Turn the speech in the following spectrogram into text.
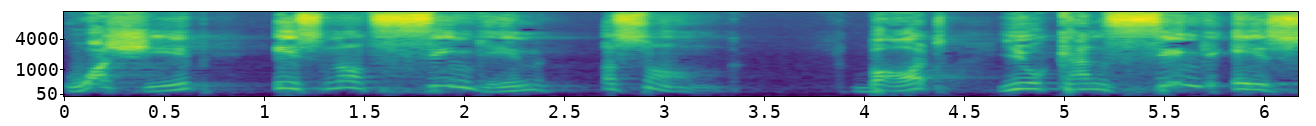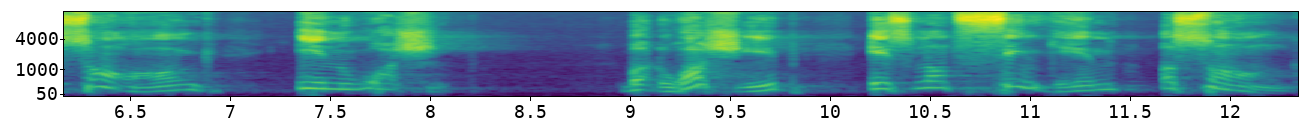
Worship is not singing a song. But you can sing a song in worship. But worship is not singing a song.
